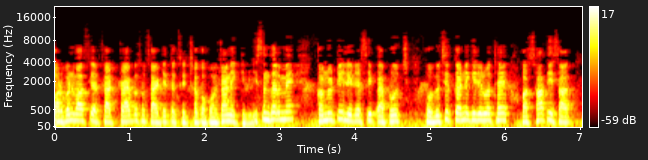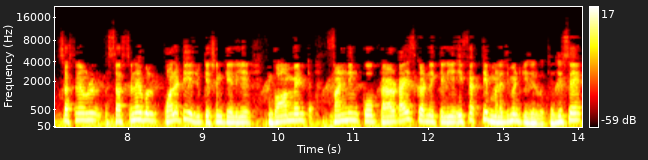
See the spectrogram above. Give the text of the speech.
और वनवासी अर्थात ट्राइबल सोसाइटी तक शिक्षा को पहुँचाने के लिए। इस संदर्भ में कम्युनिटी लीडरशिप अप्रोच को विकसित करने की ज़रूरत है और साथ ही साथ सस्टेनेबल सस्टेनेबल क्वालिटी एजुकेशन के लिए गवर्नमेंट फंडिंग को प्रायोरिटाइज करने के लिए इफ़ेक्टिव मैनेजमेंट की ज़रूरत है, जिससे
